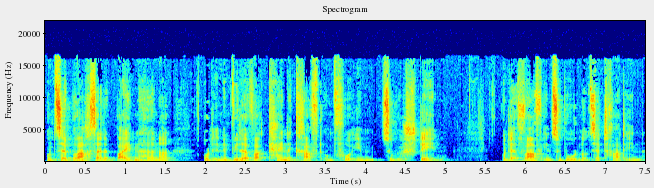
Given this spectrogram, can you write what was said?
und zerbrach seine beiden Hörner, und in dem Widder war keine Kraft, um vor ihm zu bestehen. Und er warf ihn zu Boden und zertrat ihn,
